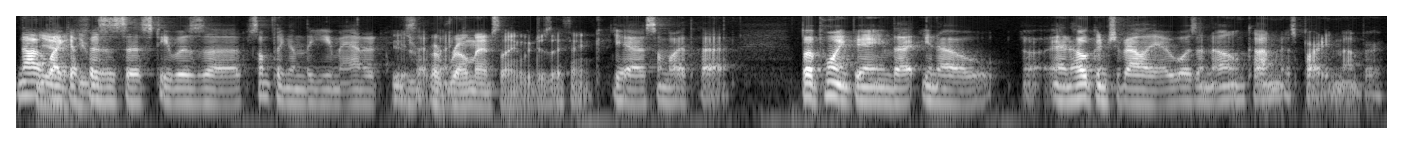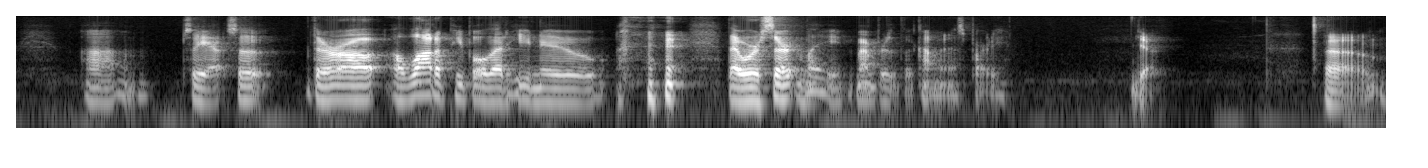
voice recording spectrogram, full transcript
not Yeah, like a he- physicist. He was uh, something in the humanities. was a romance languages, I think. Yeah, something like that. But point being that you know, uh, and Haakon Chevalier was a known Communist Party member. Um, so yeah, so there are a lot of people that he knew that were certainly members of the Communist Party. Yeah. Um,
